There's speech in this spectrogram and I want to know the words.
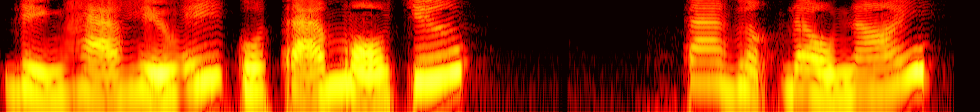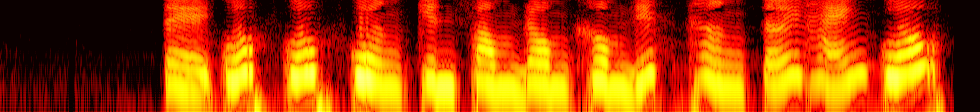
Điện hạ hiểu ý của tả mộ chứ? Ta gật đầu nói. Tề quốc quốc quân Kinh Phong Đông không đích thân tới Hán Quốc.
